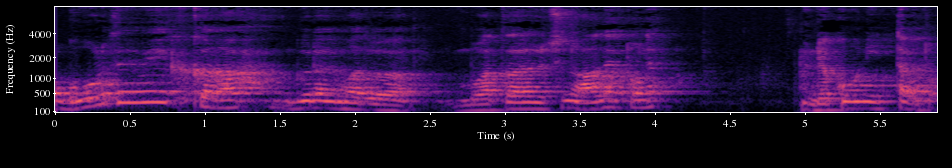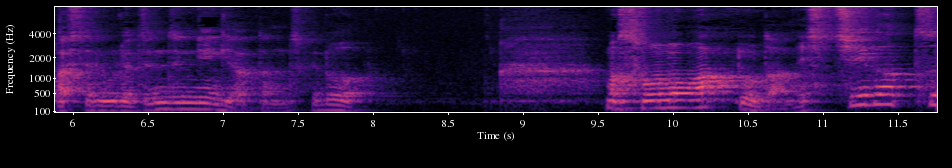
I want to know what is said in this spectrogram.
ゴールデンウィークかなぐらいまでは私うちの姉とね旅行に行ったりとかしてるぐらい全然元気だったんですけどまあその後だね。7月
